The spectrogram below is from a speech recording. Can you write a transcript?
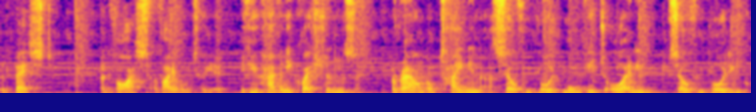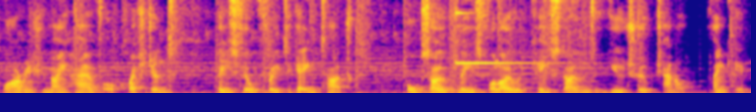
the best advice available to you. If you have any questions around obtaining a self-employed mortgage or any self-employed inquiries you may have or questions, please feel free to get in touch. Also, please follow Keystone's YouTube channel. Thank you.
